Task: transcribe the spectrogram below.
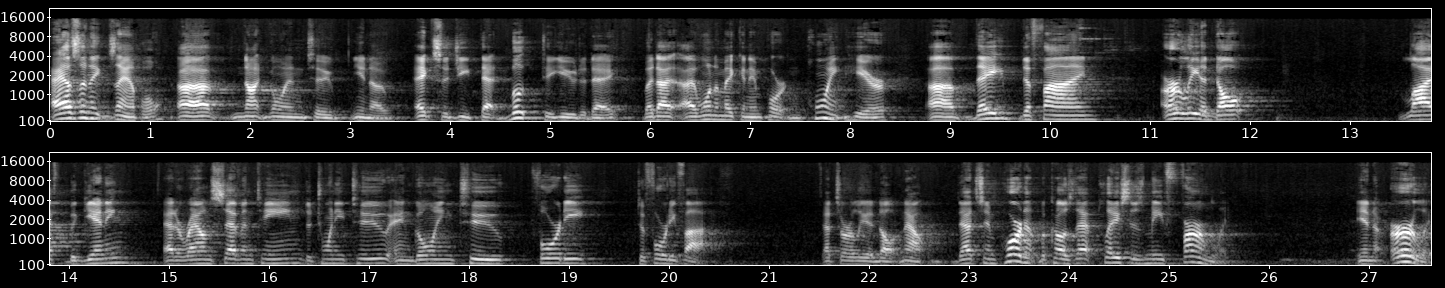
as an example, uh, not going to, you know, exegete that book to you today, but I, I want to make an important point here. Uh, they define early adult life beginning at around 17 to 22 and going to 40 to 45. That's early adult. Now, that's important because that places me firmly in early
